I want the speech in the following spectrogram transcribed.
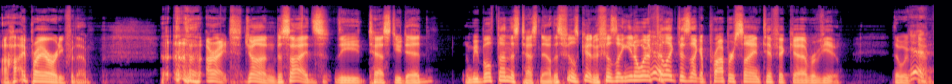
a high priority for them. all right, John. Besides the test you did, and we both done this test now. This feels good. It feels like you know what? I feel like this is like a proper scientific uh, review that we've Yeah. done.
